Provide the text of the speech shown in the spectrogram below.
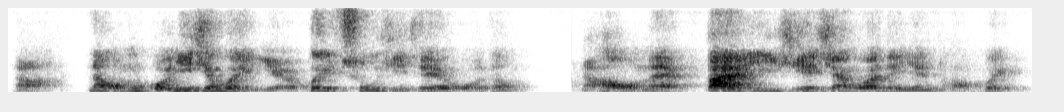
啊。那我们国际协会也会出席这些活动，然后我们也办一些相关的研讨会。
